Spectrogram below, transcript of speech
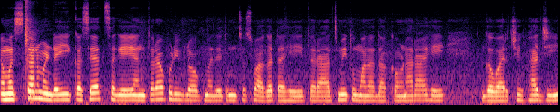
नमस्कार मंडळी कसे आहात सगळे? अंतरापुडी ब्लॉगमध्ये तुमचं स्वागत आहे. तर आज मी तुम्हाला दाखवणार आहे गवारची भाजी.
